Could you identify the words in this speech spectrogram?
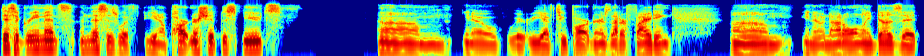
disagreements, and this is with you know partnership disputes. Um, you know, where you have two partners that are fighting. Um, you know, not only does it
